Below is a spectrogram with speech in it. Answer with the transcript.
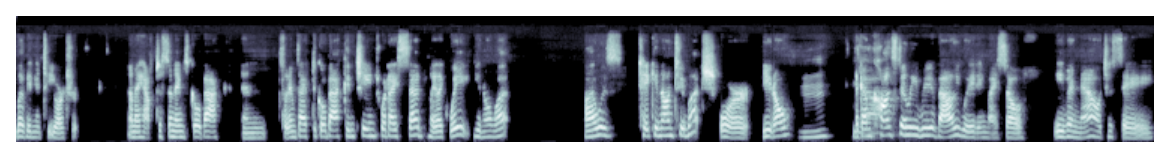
living into your truth? And I have to sometimes go back and sometimes I have to go back and change what I said. Like, wait, you know what? I was taking on too much, or, you know, mm-hmm. like yeah. I'm constantly reevaluating myself even now to say,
